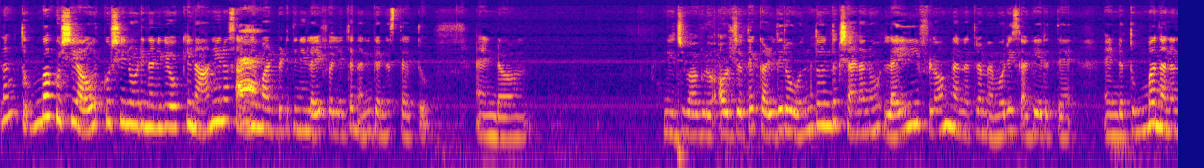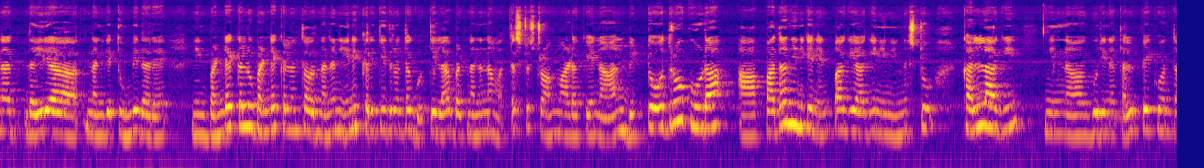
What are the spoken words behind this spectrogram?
ನಂಗೆ ತುಂಬ ಖುಷಿ ಅವ್ರ ಖುಷಿ ನೋಡಿ ನನಗೆ ಓಕೆ ನಾನೇನೋ ಸಾಧನೆ ಮಾಡಿಬಿಟ್ಟಿದ್ದೀನಿ ಲೈಫಲ್ಲಿ ಅಂತ ನನಗೆ ಅನ್ನಿಸ್ತಾ ಇತ್ತು ಆ್ಯಂಡ್ ನಿಜವಾಗ್ಲೂ ಅವ್ರ ಜೊತೆ ಕಳೆದಿರೋ ಒಂದೊಂದು ಕ್ಷಣನೂ ಲೈಫ್ ಲಾಂಗ್ ನನ್ನ ಹತ್ರ ಮೆಮೊರೀಸ್ ಆಗಿ ಇರುತ್ತೆ. ಆ್ಯಂಡ್ ತುಂಬ ನನ್ನನ್ನು ಧೈರ್ಯ ನನಗೆ ತುಂಬಿದ್ದಾರೆ. ನೀನು ಬಂಡೆಕಲ್ಲು ಬಂಡೆಕಲ್ಲು ಅಂತ ಅವ್ರು ನನ್ನನ್ನು ಏನಕ್ಕೆ ಕರಿತಿದ್ರು ಅಂತ ಗೊತ್ತಿಲ್ಲ, ಬಟ್ ನನ್ನನ್ನು ಮತ್ತಷ್ಟು ಸ್ಟ್ರಾಂಗ್ ಮಾಡೋಕ್ಕೆ ನಾನು ಬಿಟ್ಟೋದ್ರೂ ಕೂಡ ಆ ಪದ ನಿನಗೆ ನೆನಪಾಗಿ ಆಗಿ ನೀನು ಇನ್ನಷ್ಟು ಕಲ್ಲಾಗಿ ನಿನ್ನ ಗುರಿನ ತಲುಪಬೇಕು ಅಂತ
